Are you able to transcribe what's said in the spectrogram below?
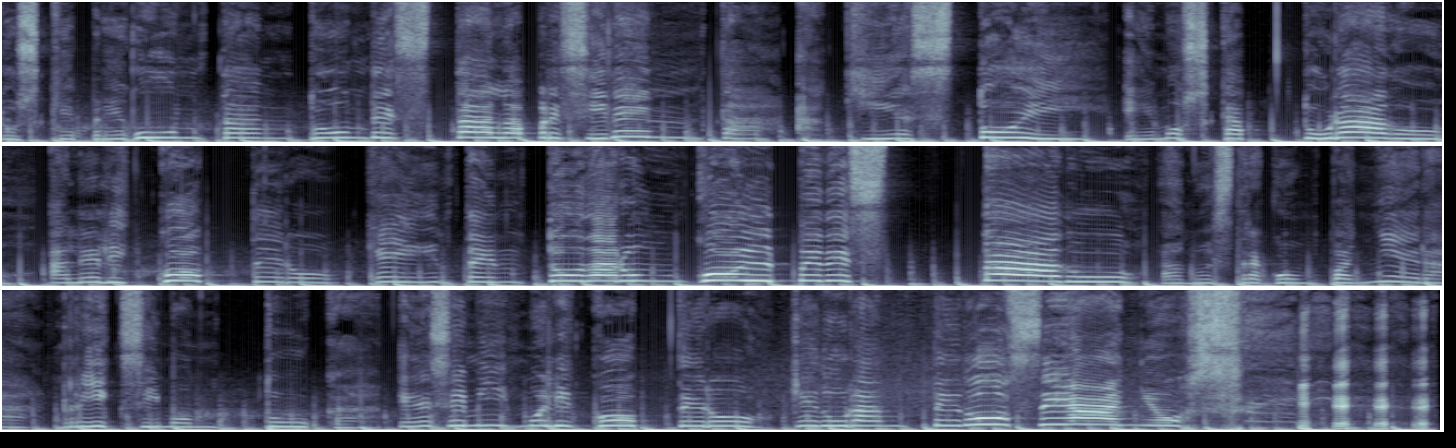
los que preguntan dónde está la presidenta, aquí estoy. Hemos capturado al helicóptero que intentó dar un golpe de estado a nuestra compañera Rixi Montuca. Ese mismo helicóptero que durante 12 años...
